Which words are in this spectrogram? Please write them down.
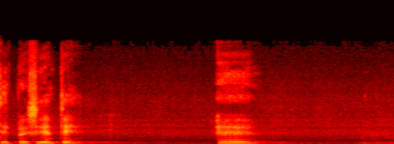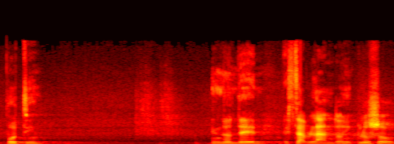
del presidente eh, Putin, donde está hablando, incluso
